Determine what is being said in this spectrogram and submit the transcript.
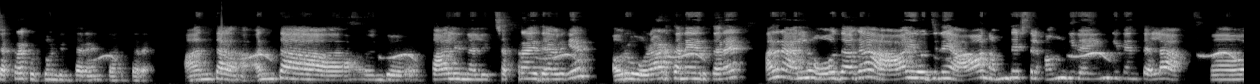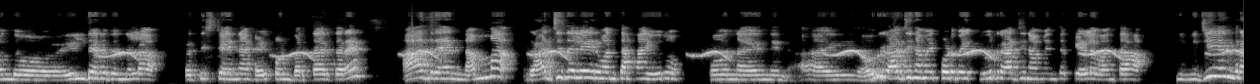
ಚಕ್ರ ಕುತ್ಕೊಂಡಿರ್ತಾರೆ ಅಂತ ಹೋಗ್ತಾರೆ ಅಂತ ಅಂತ ಒಂದು ಕಾಲಿನಲ್ಲಿ ಚಕ್ರ ಇದೆ ಅವರಿಗೆ, ಅವರು ಓಡಾಡ್ತಾನೆ ಇರ್ತಾರೆ. ಆದ್ರೆ ಅಲ್ಲಿ ಹೋದಾಗ ಆ ಯೋಜನೆ, ಆ ನಮ್ ದೇಶದಲ್ಲಿ ಹಂಗಿದೆ, ಹಿಂಗಿದೆ ಅಂತೆಲ್ಲ ಒಂದು ಇಲ್ದೇ ಇರೋದನ್ನೆಲ್ಲ ಪ್ರತಿಷ್ಠೆಯನ್ನ ಹೇಳ್ಕೊಂಡು ಬರ್ತಾ ಇರ್ತಾರೆ. ಆದ್ರೆ ನಮ್ಮ ರಾಜ್ಯದಲ್ಲೇ ಇರುವಂತಹ ಇವರು ಅವ್ರು ರಾಜೀನಾಮೆ ಕೊಡ್ಬೇಕು, ಇವ್ರು ರಾಜೀನಾಮೆ ಅಂತ ಕೇಳುವಂತಹ ವಿಜಯೇಂದ್ರ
